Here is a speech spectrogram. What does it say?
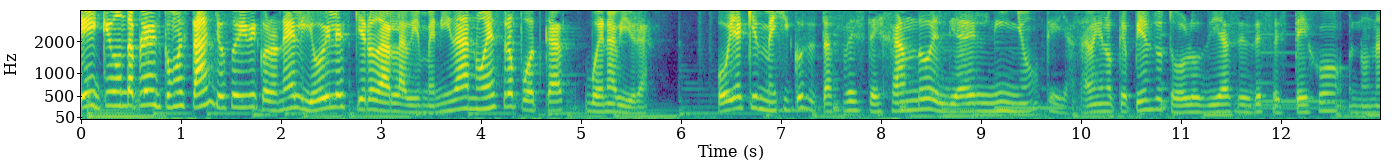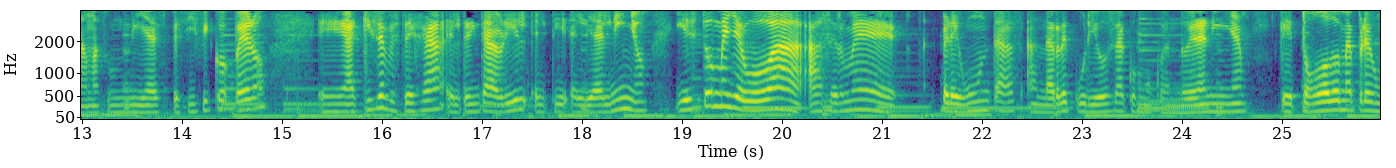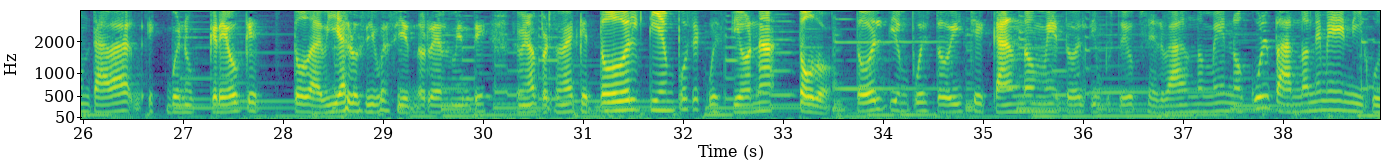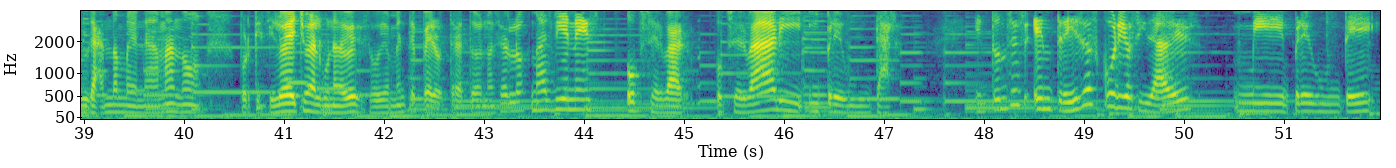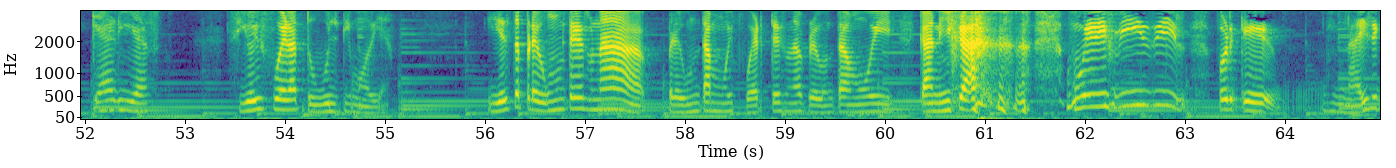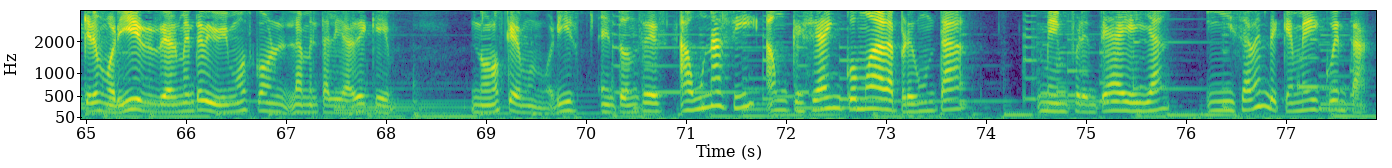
Hey, ¿qué onda, plebes? ¿Cómo están? Yo soy Ivy Coronel y hoy les quiero dar la bienvenida a nuestro podcast Buena Vibra. Hoy aquí en México se está festejando el Día del Niño, que ya saben lo que pienso, todos los días es de festejo, no nada más un día específico, pero eh, aquí se festeja el 30 de abril, el, Día del Niño, y esto me llevó a, a hacerme preguntas, a andar de curiosa como cuando era niña, que todo me preguntaba, eh, bueno, creo que todavía lo sigo haciendo realmente. Soy una persona que todo el tiempo se cuestiona todo. Todo el tiempo estoy checándome, todo el tiempo estoy observándome, no culpándome ni juzgándome, nada más, no. Porque sí lo he hecho algunas veces, obviamente, pero trato de no hacerlo. Más bien es observar, observar y, y preguntar. Entonces, entre esas curiosidades, me pregunté, ¿qué harías si hoy fuera tu último día? Y esta pregunta es una pregunta muy fuerte, es una pregunta muy canija, muy difícil, porque nadie se quiere morir, realmente vivimos con la mentalidad de que no nos queremos morir. Entonces, aún así, aunque sea incómoda la pregunta, me enfrenté a ella y ¿saben de qué me di cuenta?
